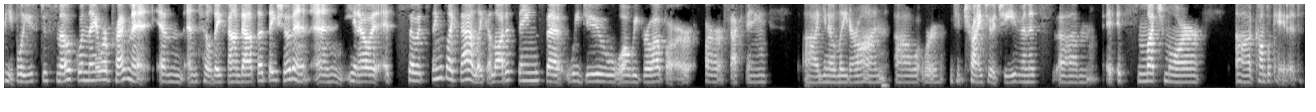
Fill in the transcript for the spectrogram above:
people used to smoke when they were pregnant and until they found out that they shouldn't. And you know it, it's so it's things like that. Like a lot of things that we do while we grow up are are affecting uh, you know later on uh, what we're trying to achieve. And it's um, it, it's much more uh, complicated.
